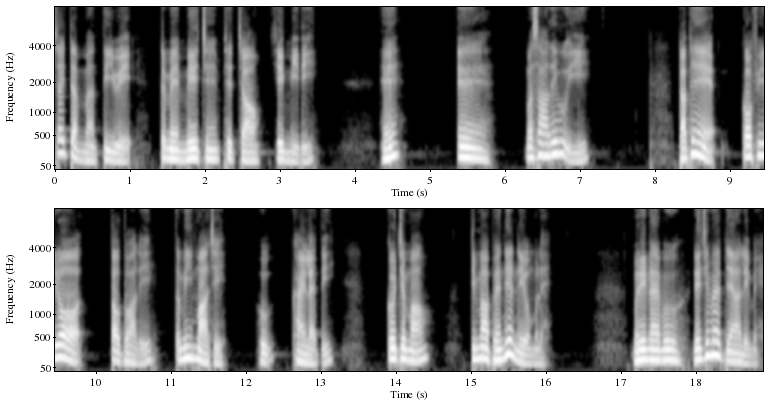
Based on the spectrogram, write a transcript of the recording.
ကြိုက်တက်မှန်သိ၍တမင်မေးခြင်းဖြစ်ကြောင်းရိပ်မိသည်ဟင်အင်းမစားသေးဘူးဤဒါဖြင့်ကော်ဖီတော့တောက်သွားလေသမီးမှာကြီးဟုခိုင်းလိုက်သည်ကိုကျင်မောင်ဒီမှာဘယ်နှစ်နေအောင်မလဲမနေနိုင်ဘူးနေချင်းပဲပြန်ရလိမ့်မယ်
